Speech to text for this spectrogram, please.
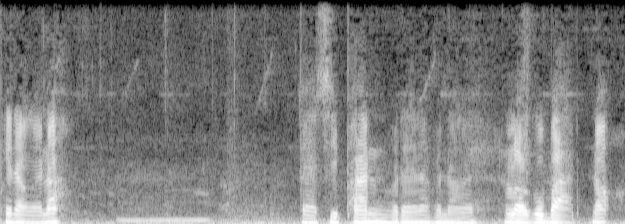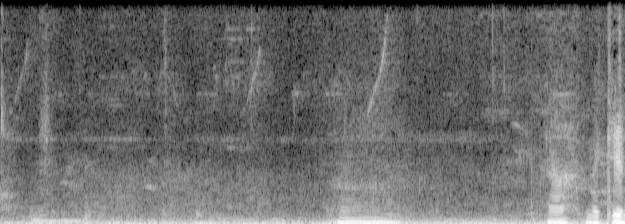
เป็นยังไงเนาะแปดสิบพันไปได้นะเป็นยังไงร้อยกว่าบาทเนาะอืมนะได้กิน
